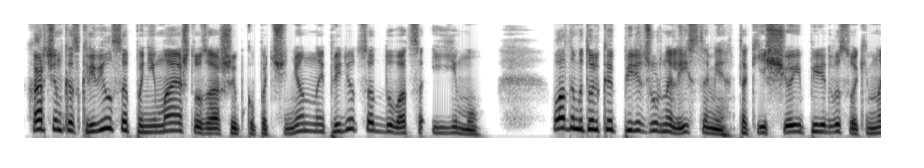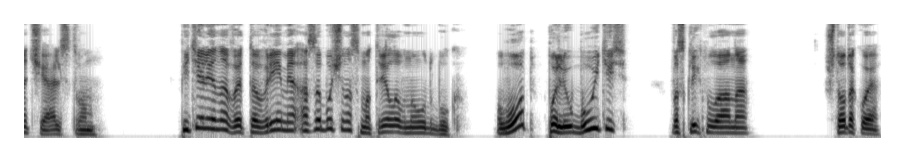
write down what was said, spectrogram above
Харченко скривился, понимая, что за ошибку подчиненной придется отдуваться и ему. Ладно бы только перед журналистами, так еще и перед высоким начальством. Петелина в это время озабоченно смотрела в ноутбук. «Вот, полюбуйтесь!» — воскликнула она. «Что такое?»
